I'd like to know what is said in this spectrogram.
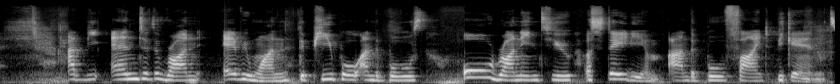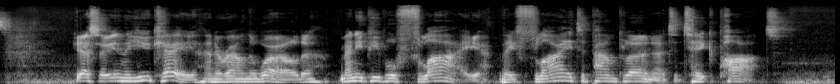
At the end of the run, everyone, the people and the bulls, all run into a stadium and the bullfight begins. Yeah. So in the UK and around the world, many people fly. They fly to Pamplona to take part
